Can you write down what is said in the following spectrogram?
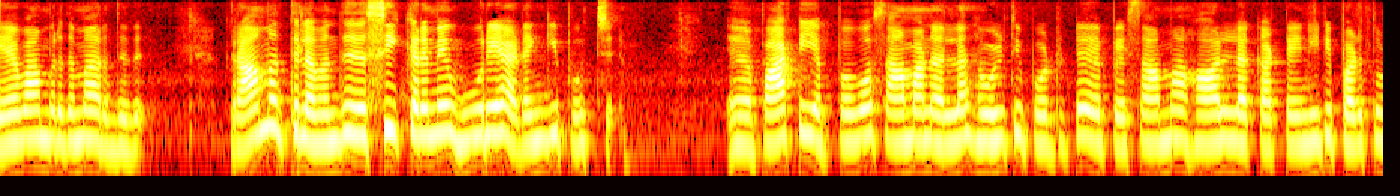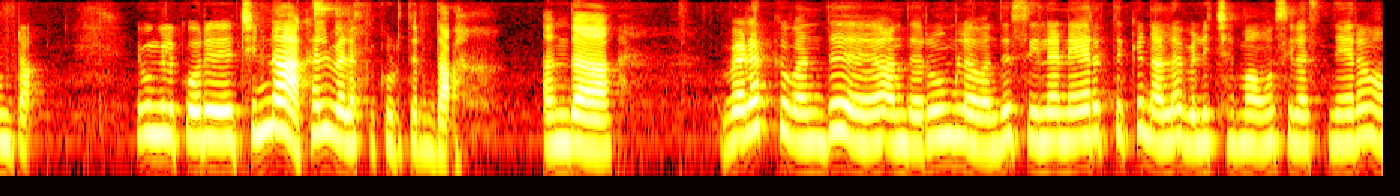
தேவாமிர்தமாக இருந்தது. கிராமத்தில் வந்து சீக்கிரமே ஊரே அடங்கி போச்சு. பாட்டி எப்போவோ சாமானெல்லாம் உழுத்தி போட்டுட்டு பேசாமல் ஹாலில் கட்டை நீட்டி படுத்துட்டான் இவங்களுக்கு ஒரு சின்ன அகல் விளக்கு கொடுத்துருந்தா. அந்த விளக்கு வந்து அந்த ரூமில் வந்து சில நேரத்துக்கு நல்ல வெளிச்சமாகவும் சில நேரம்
